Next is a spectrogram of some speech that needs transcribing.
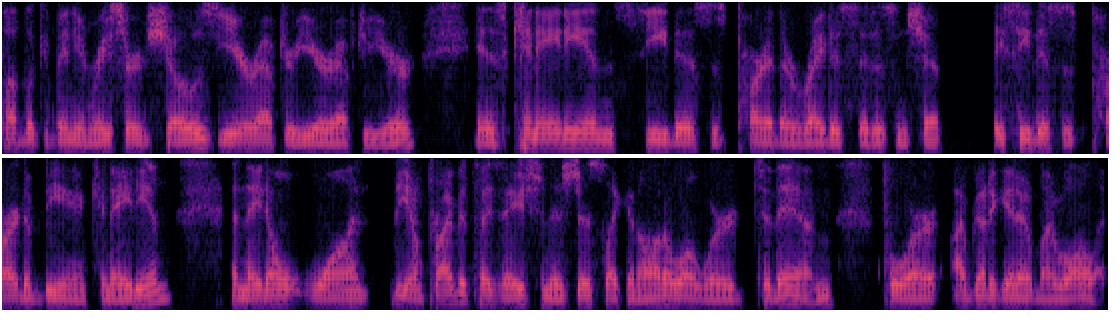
public opinion research shows year after year after year is Canadians see this as part of their right of citizenship. They see this as part of being a Canadian, and they don't want, you know, privatization is just like an Ottawa word to them for I've got to get out my wallet.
